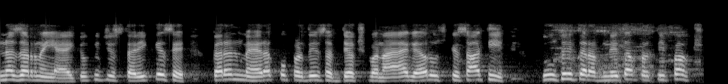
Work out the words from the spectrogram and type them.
नज़र नहीं आया, क्योंकि जिस तरीके से करण मेहरा को प्रदेश अध्यक्ष बनाया गया और उसके साथ ही दूसरी तरफ़ नेता प्रतिपक्ष,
